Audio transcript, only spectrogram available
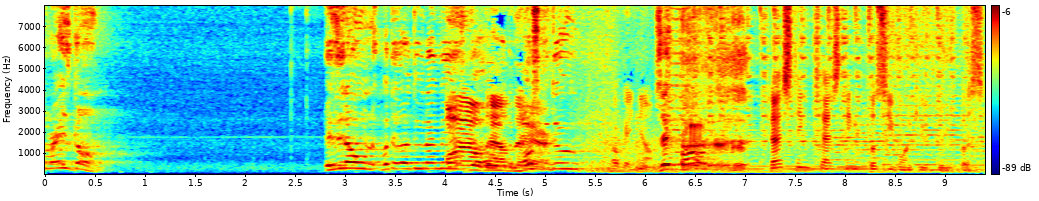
This heat is on? Is it on what the other do that means? Wild The, out the there. Mosca dude? Okay, no. Jake Paul? Testing, testing, pussy one, two, three, pussy.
